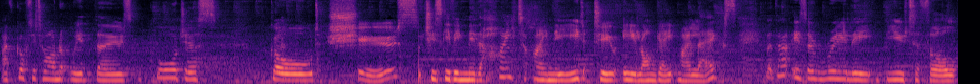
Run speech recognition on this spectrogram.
I've got it on with those gorgeous gold shoes, which is giving me the height I need to elongate my legs. But that is a really beautiful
